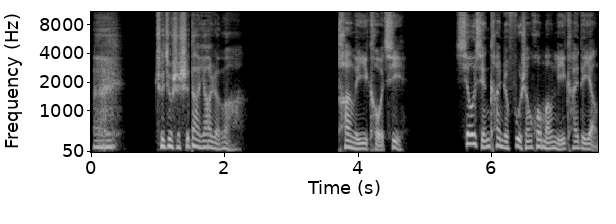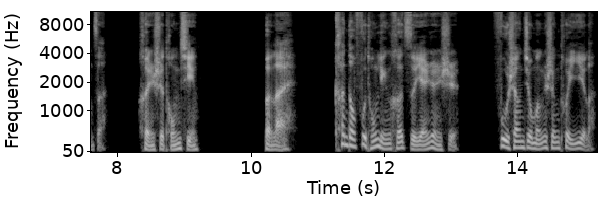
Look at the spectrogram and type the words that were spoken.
哎，这就是石大压人啊！叹了一口气，萧贤看着富商慌忙离开的样子，很是同情。本来看到副统领和紫妍认识，富商就萌生退意了。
